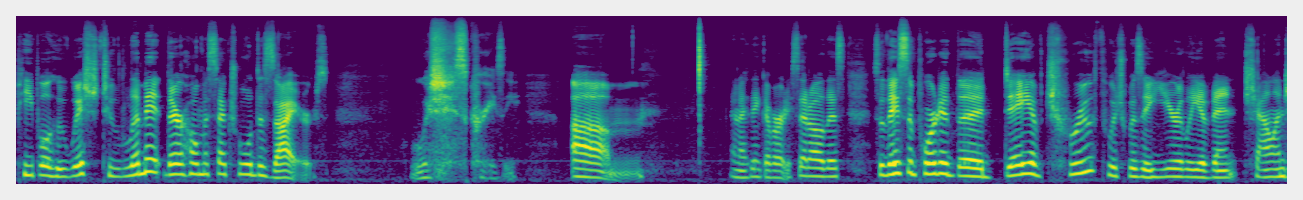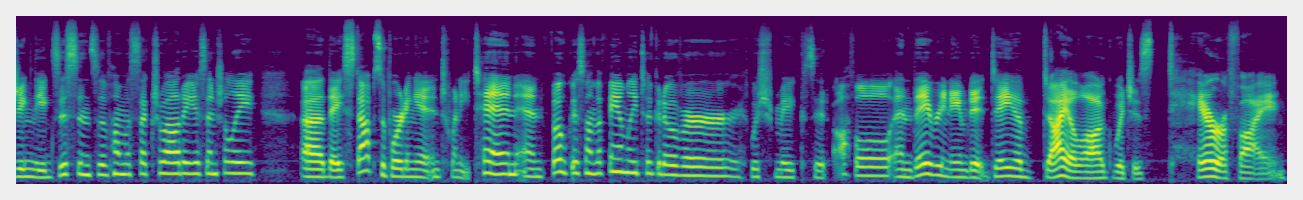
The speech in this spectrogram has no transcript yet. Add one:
people who wish to limit their homosexual desires, which is crazy. Um, and I think I've already said all this. So they supported the Day of Truth, which was a yearly event challenging the existence of homosexuality, essentially. Uh, they stopped supporting it in 2010, and Focus on the Family took it over, which makes it awful. And they renamed it Day of Dialogue, which is terrifying.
